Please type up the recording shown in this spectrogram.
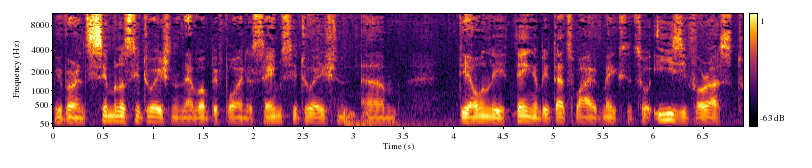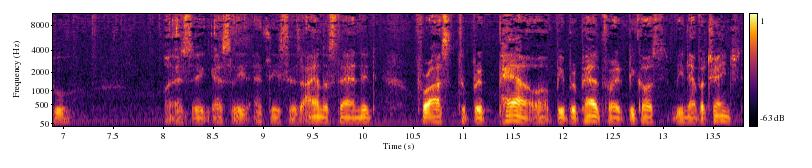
We were in similar situations, never before in the same situation. The only thing, I mean, that's why it makes it so easy for us to as, as, at least as I understand it, for us to prepare or be prepared for it because we never changed.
